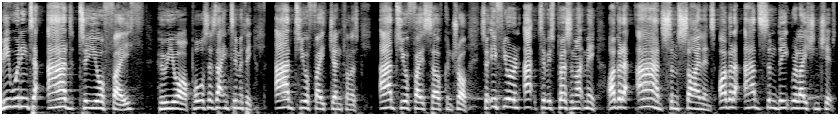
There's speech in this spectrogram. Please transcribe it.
Be willing to add to your faith who you are. Paul says that in Timothy. Add to your faith gentleness, add to your faith self control. So if you're an activist person like me, I've got to add some silence, I've got to add some deep relationships,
